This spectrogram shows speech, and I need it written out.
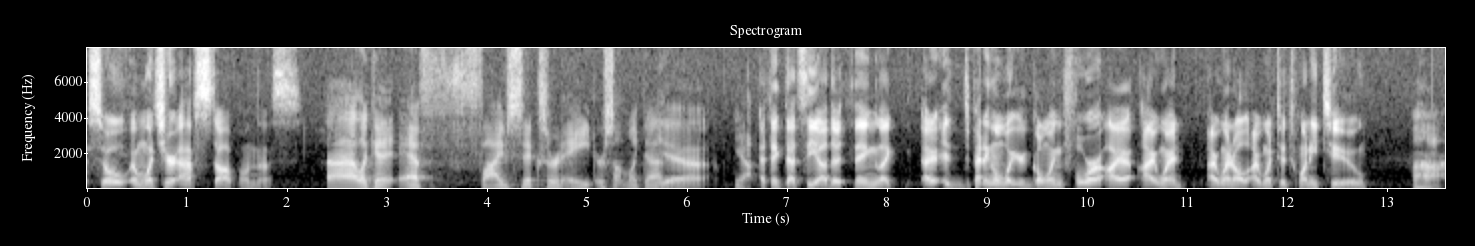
So, and what's your f stop on this? uh, like a F five six or an eight or something like that. Yeah, Yeah. I think that's the other thing. Like, I, depending on what you're going for, I I went I went all I went to 22, Uh huh.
